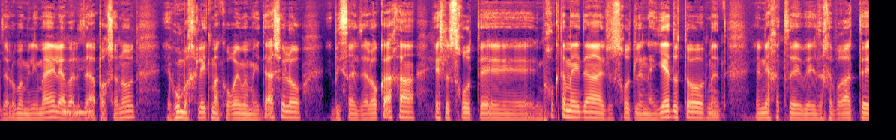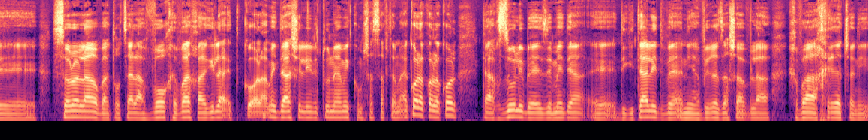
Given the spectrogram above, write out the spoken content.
זה לא במילים האלה, אבל זה הפרשנות, הוא מחליט מה קורה עם המידע שלו, בישראל זה לא ככה, יש לו זכות אה, למחוק את המידע, יש לו זכות לנייד אותו, זאת אומרת, נניח את אה, באיזה חברת אה, סולולר ואת רוצה לעבור חברה, את יכולה להגיד לה את כל המידע שלי, נתוני המיקום שאספתם, הכל הכל הכל, תאחזו לי באיזה מדיה אה, דיגיטלית ואני אעביר את זה עכשיו לחברה האחרת שאני...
